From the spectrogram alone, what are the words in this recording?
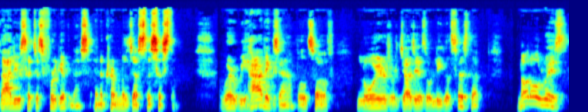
values such as forgiveness in a criminal justice system? Where we have examples of lawyers or judges or legal system not always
